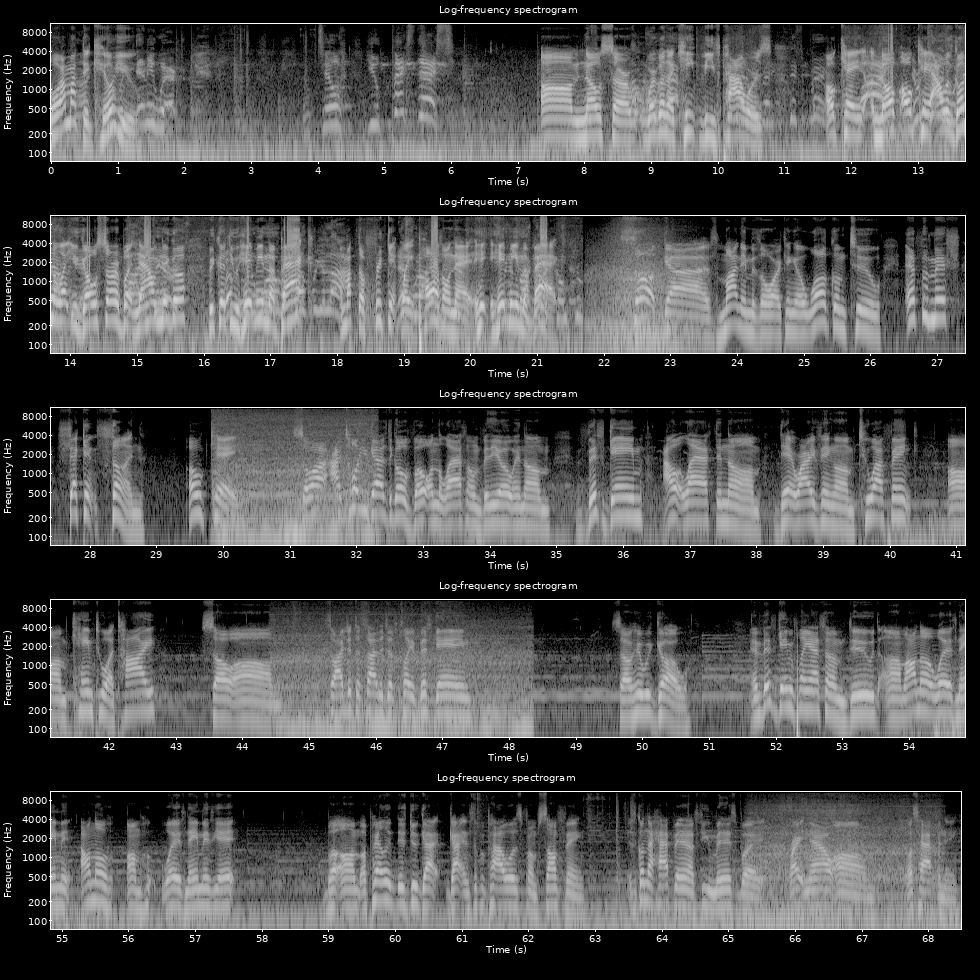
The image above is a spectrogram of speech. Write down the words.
Boy, I'm about to kill you. Anywhere. Until you fix this. Um, no, sir. We're gonna keep these powers. Okay, nope. Okay, I was gonna let you go, sir, but now, nigga, because you hit me in the back, I'm about to freaking wait. Pause on that. Hit, hit me in the back. Sup, guys? My name is Orking, and welcome to Infamous Second Son. Okay, so I, I told you guys to go vote on the last um video, and um, this game Outlast and um Dead Rising um 2 I think um came to a tie. So um so I just decided to just play this game. So here we go. And this game we're playing as some dude um I don't know what his name is I don't know um who, what his name is yet but um apparently this dude got gotten superpowers from something it's gonna happen in a few minutes, but right now, um, what's happening?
